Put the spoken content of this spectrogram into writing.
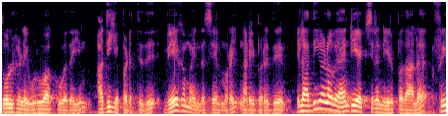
தோல்களை உருவாக்குவதையும் அதிகப்படுத்துது. வேகமாக இந்த செயல்முறை நடைபெறுது. இதில் அதிக அளவு ஆன்டி ஆக்சிடென்ட் இருப்பதால ஃப்ரீ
